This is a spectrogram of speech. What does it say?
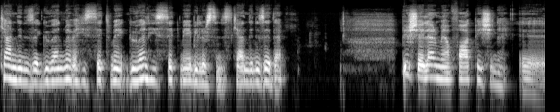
Kendinize güvenme ve hissetme, güven hissetmeyebilirsiniz kendinize de. Bir şeyler menfaat peşine e,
